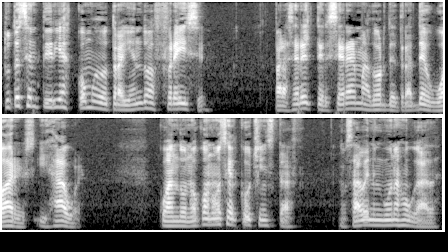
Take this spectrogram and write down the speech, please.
¿tú te sentirías cómodo trayendo a Fraser para ser el tercer armador detrás de Waters y Howard cuando no conoce al coaching staff, no sabe ninguna jugada,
